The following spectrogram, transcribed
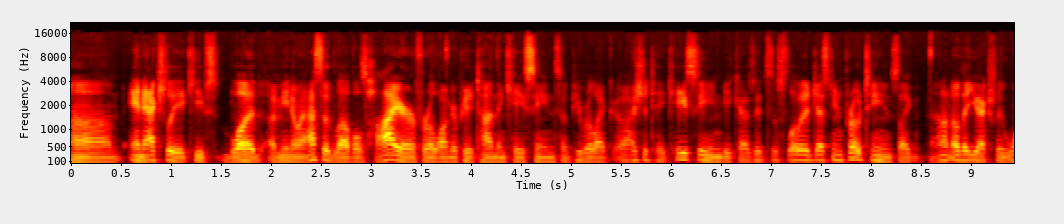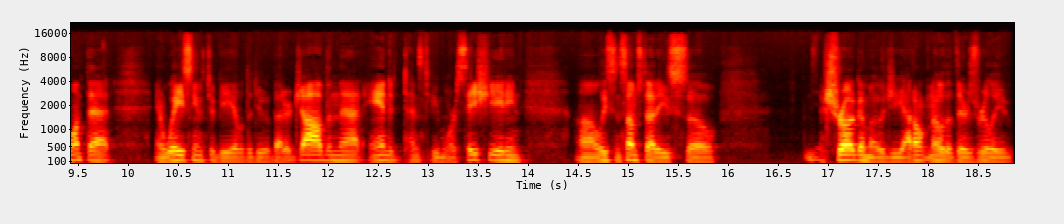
Um, and actually, it keeps blood amino acid levels higher for a longer period of time than casein. So people are like, oh, I should take casein because it's a slow digesting protein. It's like, I don't know that you actually want that. And whey seems to be able to do a better job than that. And it tends to be more satiating, uh, at least in some studies. So, shrug emoji. I don't know that there's really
